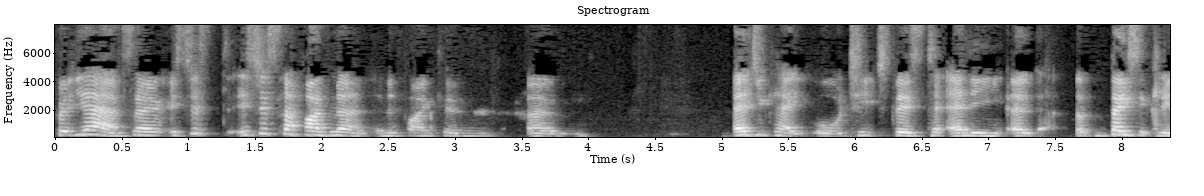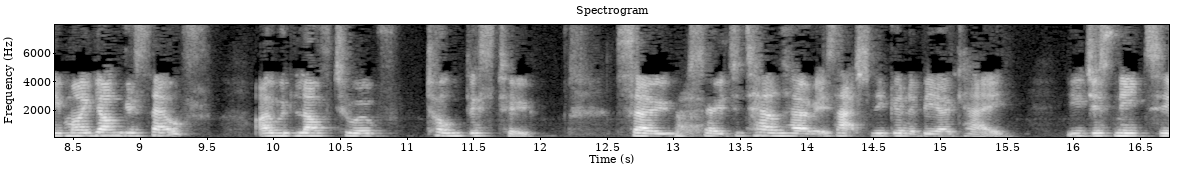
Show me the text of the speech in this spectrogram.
but yeah, so it's just it's just stuff I've learned, and if I can um, educate or teach this to any, uh, uh basically my younger self, I would love to have told this to. So so to tell her it's actually going to be okay. You just need to,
